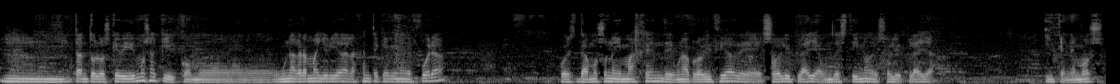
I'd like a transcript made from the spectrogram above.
mm, tanto los que vivimos aquí como una gran mayoría de la gente que viene de fuera, pues damos una imagen de una provincia de sol y playa, un destino de sol y playa. Y tenemos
